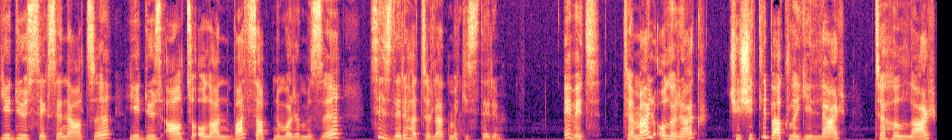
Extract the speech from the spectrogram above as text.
786 706 olan WhatsApp numaramızı sizlere hatırlatmak isterim. Evet, temel olarak çeşitli baklagiller, tahıllar,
